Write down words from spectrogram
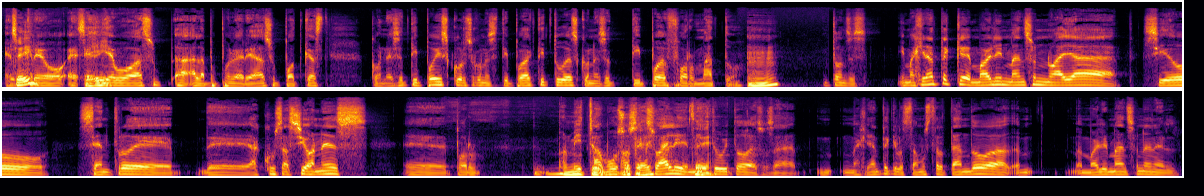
Él creó, eh, él llevó a, su, a, la popularidad de su podcast con ese tipo de discurso, con ese tipo de actitudes, con ese tipo de formato. Entonces, imagínate que Marilyn Manson no haya sido centro de, acusaciones eh, por, abuso sexual y de Me Too y todo eso. O sea, imagínate que lo estamos tratando a, Marilyn Manson en el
